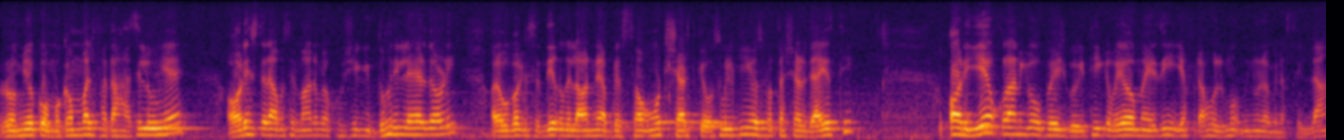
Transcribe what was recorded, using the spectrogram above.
رومیو کو مکمل فتح حاصل ہوئی ہے اور اس طرح مسلمانوں میں خوشی کی دوہری لہر دوڑی اور ابو بکر صدیق اللہ نے اپنے سو اونٹ شرط کے اصول کی، اس وقت شرط جائز تھی۔ اور یہ قرآن کی وہ پیش گوئی تھی کہ ویوم یفرح المؤمنون من اللہ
